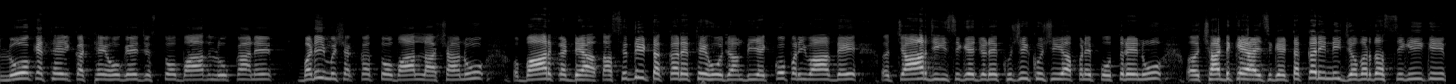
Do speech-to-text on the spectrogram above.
ਲੋਕ ਇੱਥੇ ਇਕੱਠੇ ਹੋ ਗਏ, ਜਿਸ ਤੋਂ ਬਾਅਦ ਲੋਕਾਂ ਨੇ ਬੜੀ ਮੁਸ਼ਕਲ ਤੋਂ ਬਾਅਦ ਲਾਸ਼ਾਂ ਨੂੰ ਬਾਹਰ ਕੱਢਿਆ। ਤਾਂ ਸਿੱਧੀ ਟੱਕਰ ਇੱਥੇ ਹੋ ਜਾਂਦੀ ਹੈ। ਇੱਕੋ ਪਰਿਵਾਰ ਦੇ ਚਾਰ ਜੀ ਸੀਗੇ, ਜਿਹੜੇ ਖੁਸ਼ੀ-ਖੁਸ਼ੀ ਆਪਣੇ ਪੋਤਰੇ ਨੂੰ ਛੱਡ ਕੇ ਆਏ ਸੀਗੇ। ਟੱਕਰ ਇੰਨੀ ਜ਼ਬਰਦਸਤ ਸੀਗੀ ਕਿ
